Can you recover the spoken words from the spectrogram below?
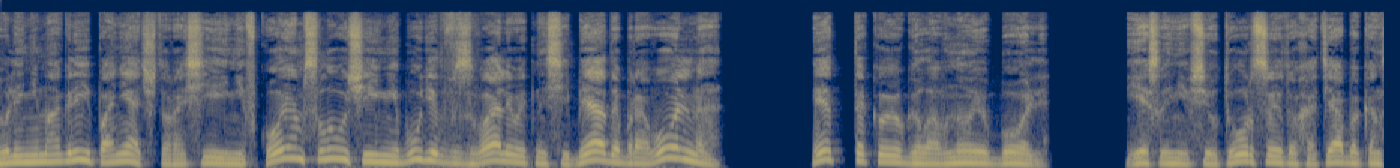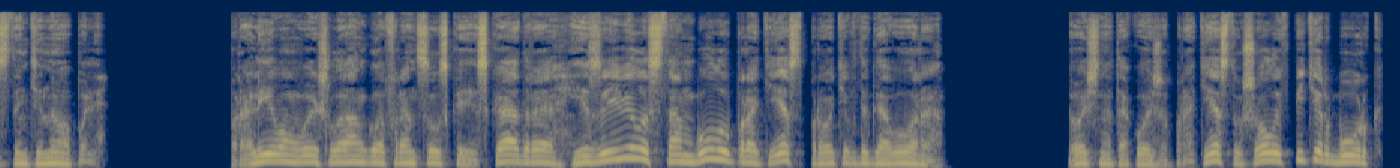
то ли не могли понять, что Россия ни в коем случае не будет взваливать на себя добровольно такую головную боль. Если не всю Турцию, то хотя бы Константинополь. Проливом вышла англо-французская эскадра и заявила Стамбулу протест против договора. Точно такой же протест ушел и в Петербург,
